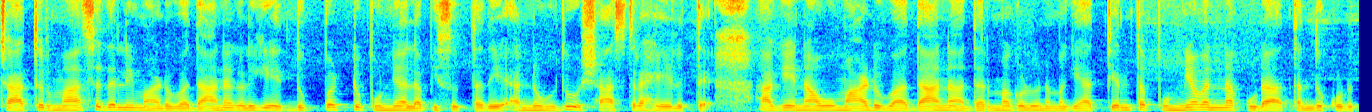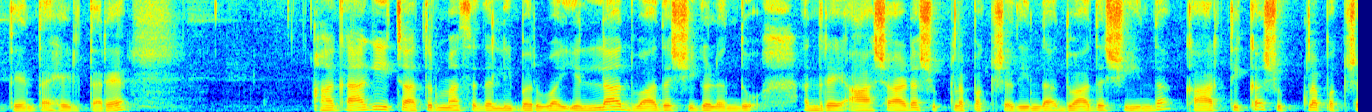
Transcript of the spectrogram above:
ಚಾತುರ್ಮಾಸದಲ್ಲಿ ಮಾಡುವ ದಾನಗಳಿಗೆ ದುಪ್ಪಟ್ಟು ಪುಣ್ಯ ಲಭಿಸುತ್ತದೆ ಅನ್ನುವುದು ಶಾಸ್ತ್ರ ಹೇಳುತ್ತೆ. ಹಾಗೆ ನಾವು ಮಾಡುವ ದಾನ ಧರ್ಮಗಳು ನಮಗೆ ಅತ್ಯಂತ ಪುಣ್ಯವನ್ನು ಕೂಡ ತಂದುಕೊಡುತ್ತೆ ಅಂತ ಹೇಳ್ತಾರೆ. ಹಾಗಾಗಿ ಚಾತುರ್ಮಾಸದಲ್ಲಿ ಬರುವ ಎಲ್ಲ ದ್ವಾದಶಿಗಳಂದು, ಅಂದರೆ ಆಷಾಢ ಶುಕ್ಲ ಪಕ್ಷದಿಂದ ದ್ವಾದಶಿಯಿಂದ ಕಾರ್ತಿಕ ಶುಕ್ಲ ಪಕ್ಷ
